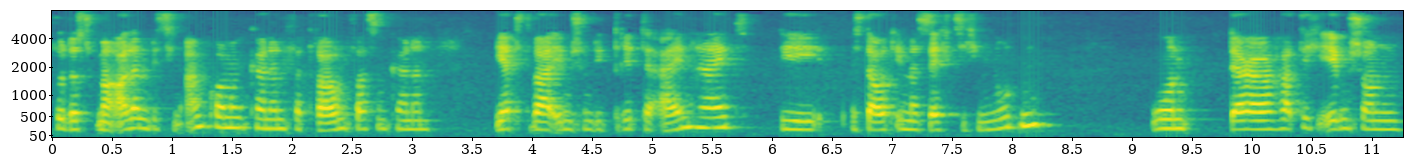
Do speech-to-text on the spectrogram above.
so dass wir alle ein bisschen ankommen können, Vertrauen fassen können. Jetzt war eben schon die dritte Einheit, die, es dauert immer 60 Minuten und da hatte ich eben schon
